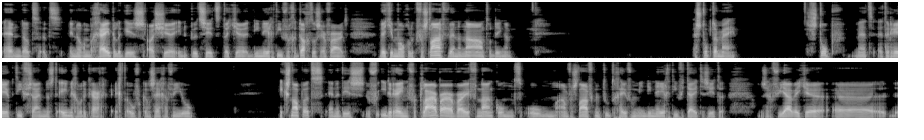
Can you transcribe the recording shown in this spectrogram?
En dat het enorm begrijpelijk is als je in de put zit, dat je die negatieve gedachten ervaart. Dat je mogelijk verslaafd bent aan een aantal dingen. Stop daarmee. Stop met het reactief zijn. Dat is het enige wat ik er echt over kan zeggen. Van joh, ik snap het. En het is voor iedereen verklaarbaar waar je vandaan komt om aan verslavingen toe te geven om in die negativiteit te zitten. Zeggen van ja, weet je, uh,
